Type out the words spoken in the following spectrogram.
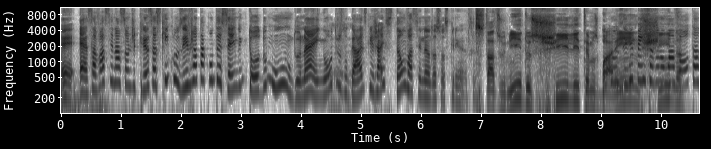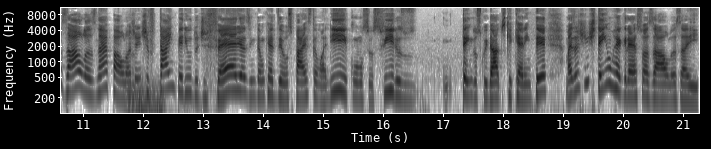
é, essa vacinação de crianças, que inclusive já está acontecendo em todo o mundo, né? Em outros lugares que já estão vacinando as suas crianças. Estados Unidos, Chile, temos Bahrein, Inclusive pensando numa China. volta às aulas, né, Paulo? A gente está em período de férias, então quer dizer, os pais estão ali com os seus filhos, os- tendo os cuidados que querem ter, mas a gente tem um regresso às aulas aí.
